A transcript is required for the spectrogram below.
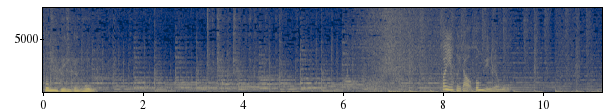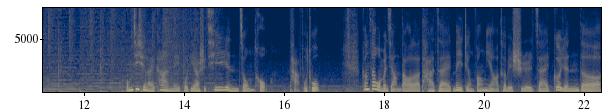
风云人物。欢迎回到风云人物。我们继续来看美国第二十七任总统塔夫托。刚才我们讲到了他在内政方面啊，特别是在个人的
